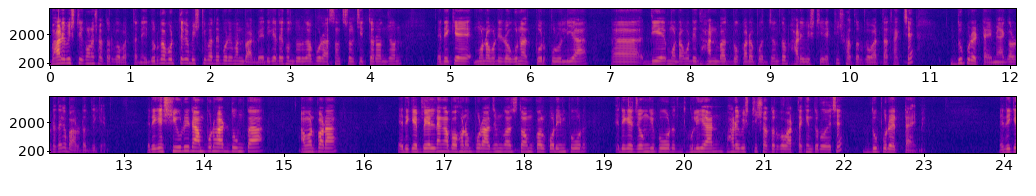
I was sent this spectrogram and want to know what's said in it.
ভারী বৃষ্টির কোনো সতর্কবার্তা নেই। দুর্গাপুর থেকে বৃষ্টিপাতের পরিমাণ বাড়বে। এদিকে দেখুন, দুর্গাপুর, আসানসোল, চিত্তরঞ্জন, এদিকে মোটামুটি রঘুনাথপুর, পুরুলিয়া দিয়ে মোটামুটি ধানবাদ, বোকারো পর্যন্ত ভারী বৃষ্টির একটি সতর্কবার্তা থাকছে দুপুরের টাইমে এগারোটা থেকে বারোটার দিকে। এদিকে শিউরি রামপুরহাট, দুমকা আমরপাড়া এদিকে বেলডাঙ্গা, বহরমপুর, আজিমগঞ্জ, দমকল, করিমপুর, এদিকে জঙ্গিপুর, ধুলিয়ান, ভারী বৃষ্টির সতর্কবার্তা কিন্তু রয়েছে দুপুরের টাইমে এদিকে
